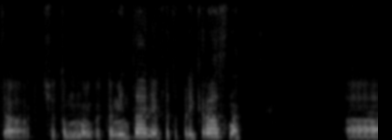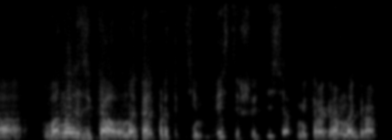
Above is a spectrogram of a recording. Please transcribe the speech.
Так, что-то много комментариев, это прекрасно. А, в анализе кала на кальпротектин 260 микрограмм на грамм.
